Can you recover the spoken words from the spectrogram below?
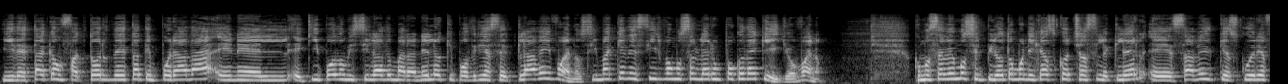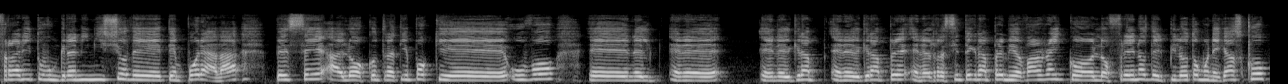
y destaca un factor de esta temporada en el equipo domiciliar de Maranello que podría ser clave. Y bueno, sin más que decir, vamos a hablar un poco de aquello. Bueno. Como sabemos, el piloto monegasco Charles Leclerc eh, sabe que Escudería Ferrari tuvo un gran inicio de temporada, pese a los contratiempos que hubo en el en el, gran, en, el gran en el reciente Gran Premio de Bahrain con los frenos del piloto monegasco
